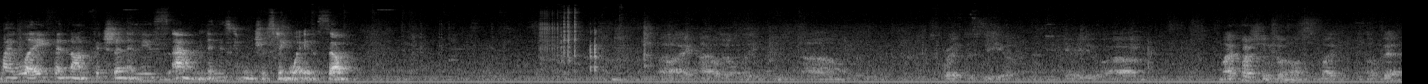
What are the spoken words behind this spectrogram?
my life and nonfiction in these um, in these kind of interesting ways. So. Hi, Kyle. Um, it's great to see you, hear you. Um, my question's almost like a bit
